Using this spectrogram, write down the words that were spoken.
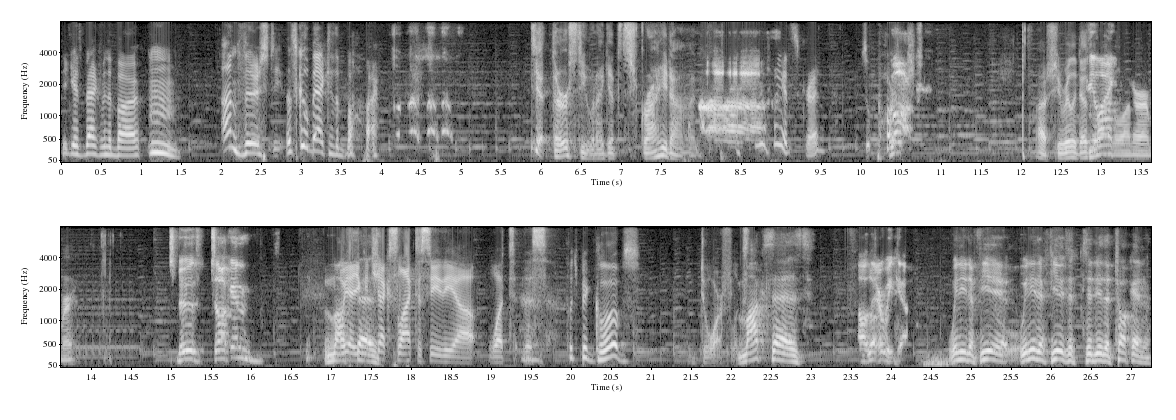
He gets back from the bar. Mm, I'm thirsty. Let's go back to the bar. Get thirsty when I get scryed on. uh, I get screwed. So parched. Mark, Oh, she really does Feel have like- a on her armor. smooth talking. Mock Oh yeah, you can check Slack to see the uh, what this Such big gloves. dwarf looks. like. Says, Oh, there we go. we need a few. We need a few to, to do the talking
